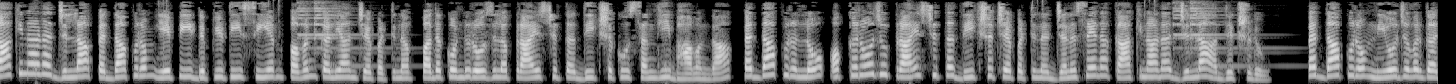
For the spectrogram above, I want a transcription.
కాకినాడ జిల్లా Peddapuram AP deputy CM Pawan Kalyan చేపట్టిన పదకొండు రోజుల ప్రాయశ్చిత్త దీక్షకు సంఘీభావంగా పెద్దాపురంలో ఒక్కరోజు ప్రాయశ్చిత్త దీక్ష చేపట్టిన జనసేన కాకినాడ జిల్లా అధ్యక్షుడు పెద్దాపురం నియోజకవర్గ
